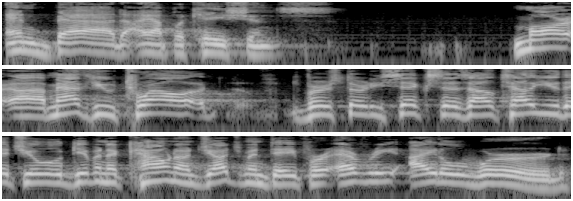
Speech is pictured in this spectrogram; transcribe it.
and bad applications. Mar, uh, Matthew 12, verse 36 says, I'll tell you that you will give an account on judgment day for every idle word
